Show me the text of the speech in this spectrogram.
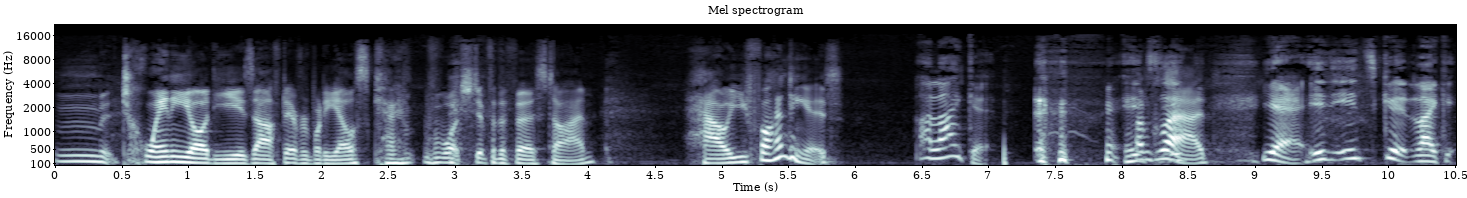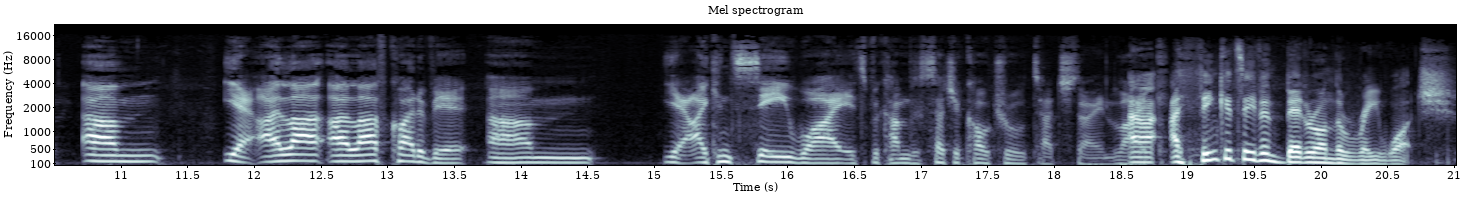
mm, 20 odd years after everybody else came, watched it for the first time, how are you finding it? I like it. I'm glad. it- yeah, it, it's good. Like, um, yeah, I laugh. I laugh quite a bit. Um, yeah, I can see why it's become such a cultural touchstone. Uh, I think it's even better on the rewatch.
